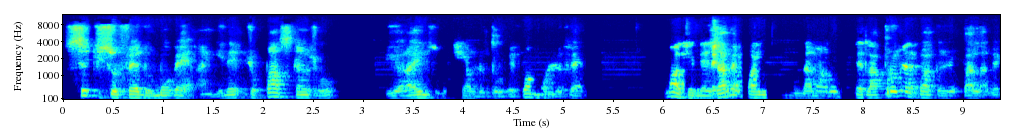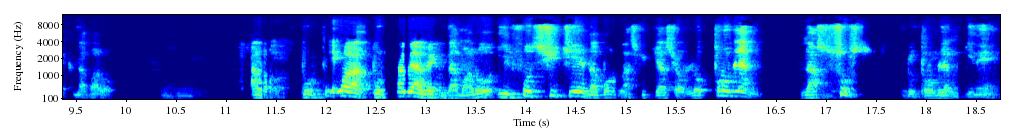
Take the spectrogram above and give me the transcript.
ce qui se fait de mauvais en Guinée, je pense qu'un jour, il y aura une solution de trouver comme on le fait. Moi, je n'ai jamais parlé de Namaro. C'est la première fois que je parle avec Namaro. Alors, pour, pour parler avec Damaro, il faut situer d'abord la situation, le problème, la source du problème guinéen.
